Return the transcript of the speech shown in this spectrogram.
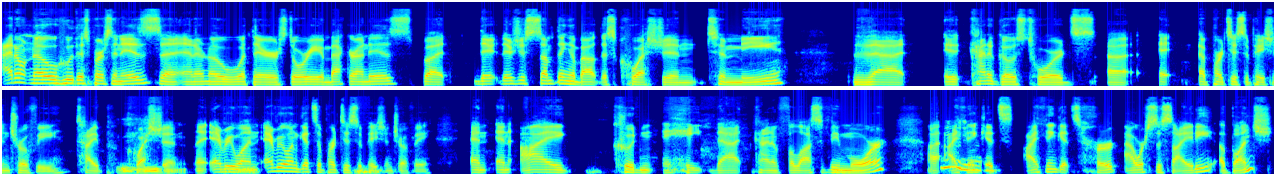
I- don't know who this person is, and I don't know what their story and background is, but there, there's just something about this question to me that it kind of goes towards uh, a, a participation trophy type Mhm. question. Like, everyone, everyone gets a participation trophy, and and I couldn't hate that kind of philosophy more. I, I think it's I think it's hurt our society a bunch.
